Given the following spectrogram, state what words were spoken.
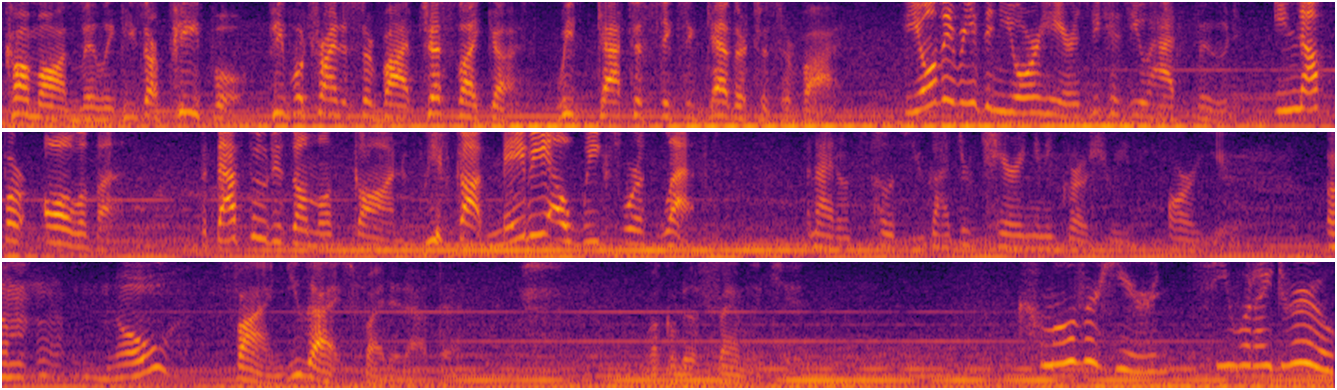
Come on, Lilly. These are people. People trying to survive just like us. We've got to stick together to survive. The only reason you're here is because you had food. Enough for all of us. But that food is almost gone. We've got maybe a week's worth left. And I don't suppose you guys are carrying any groceries, are you? Um, no? Fine, you guys fight it out then. Welcome to the family, kid. Come over here and see what I drew.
